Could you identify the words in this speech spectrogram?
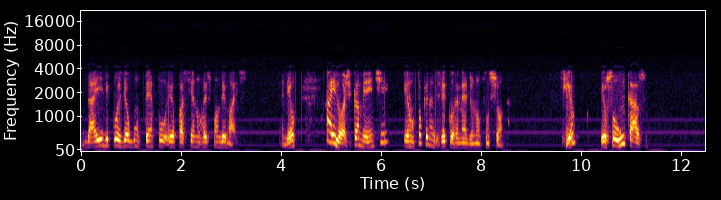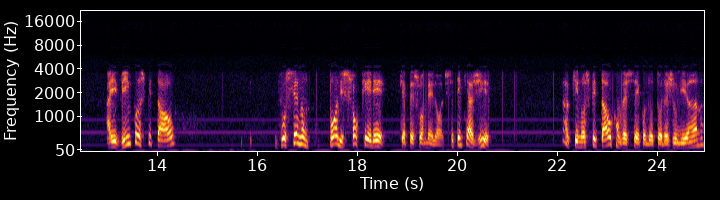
daí, depois de algum tempo, eu passei a não responder mais. Entendeu? Aí, logicamente, eu não estou querendo dizer que o remédio não funciona. Entendeu? Eu sou um caso. Aí vim para o hospital. Você não pode só querer que a pessoa melhore, você tem que agir. Aqui no hospital, conversei com a doutora Juliana,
